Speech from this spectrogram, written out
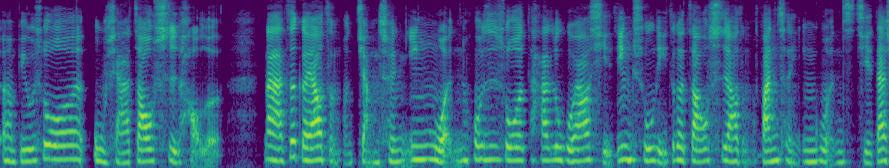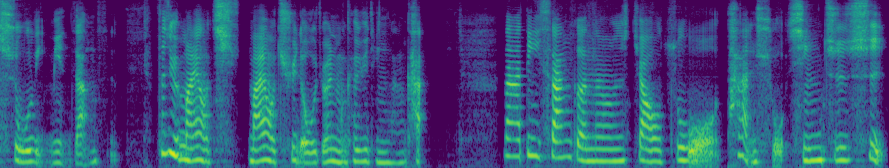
嗯，比如说武侠招式好了。那这个要怎么讲成英文，或是说他如果要写进书里，这个招式要怎么翻成英文写在书里面这样子，这就蛮有趣，蛮有趣的。我觉得你们可以去听看看。那第三个呢，叫做探索新知识。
